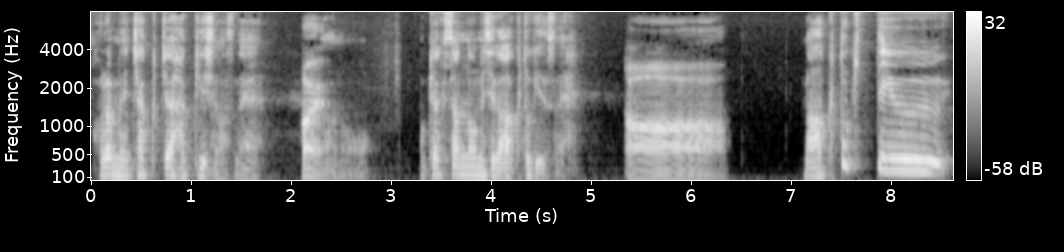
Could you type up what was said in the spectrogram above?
これはめちゃくちゃはっきりしてますね。はい。あの、お客さんのお店が開くときですね。あまあ、開くときっていう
